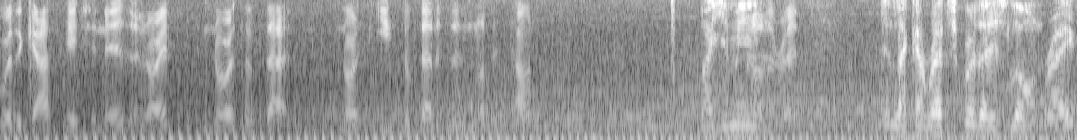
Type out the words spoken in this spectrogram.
where the gas station is, and right north of that, northeast of that is another town. Like you mean Another red. like a red square that is lone, right?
